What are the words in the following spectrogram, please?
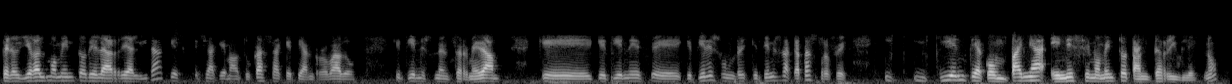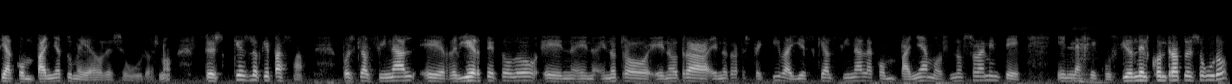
pero llega el momento de la realidad, que es que se ha quemado tu casa, que te han robado, que tienes una enfermedad, que, que tienes eh, que tienes un que tienes una catástrofe y, y, quién te acompaña en ese momento tan terrible, ¿no? Te acompaña tu mediador de seguros, ¿no? Entonces, ¿qué es lo que pasa? Pues que al final eh, revierte todo en, en, otro en otra en otra perspectiva y es que al final acompañamos no solamente en la ejecución del contrato de seguro,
